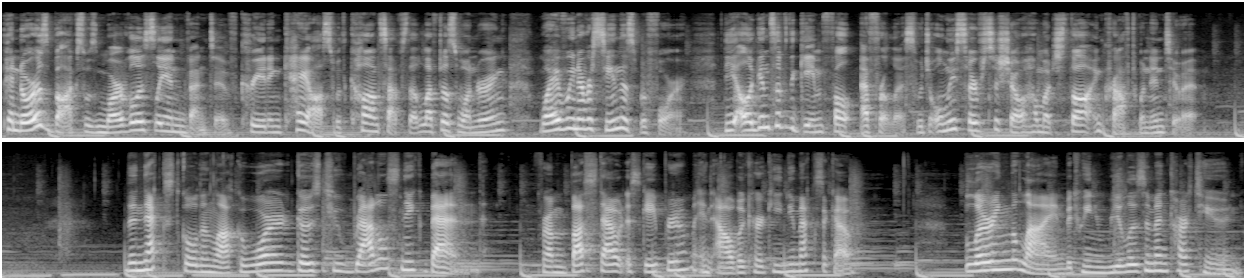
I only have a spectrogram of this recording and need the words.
Pandora's Box was marvelously inventive, creating chaos with concepts that left us wondering why have we never seen this before? The elegance of the game felt effortless, which only serves to show how much thought and craft went into it. The next Golden Lock Award goes to Rattlesnake Bend from Bust Out Escape Room in Albuquerque, New Mexico. Blurring the line between realism and cartoon,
